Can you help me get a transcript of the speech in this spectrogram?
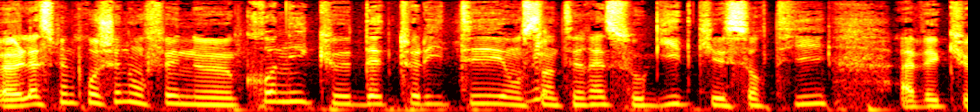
La semaine prochaine, on fait une chronique d'actualité. On s'intéresse au guide qui est sorti avec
